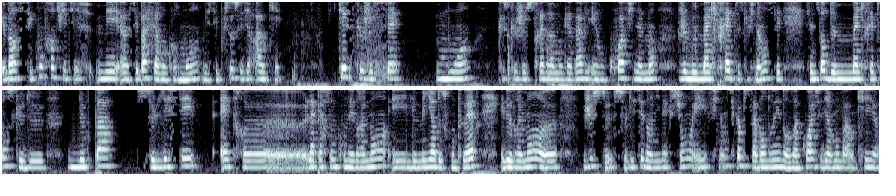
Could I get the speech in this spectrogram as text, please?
eh ben c'est contre-intuitif mais euh, c'est pas faire encore moins mais c'est plutôt se dire ah ok qu'est-ce que je fais moins que ce que je serais vraiment capable et en quoi finalement je me maltraite parce que finalement c'est une sorte de maltraitance que de ne pas se laisser être euh, la personne qu'on est vraiment et le meilleur de ce qu'on peut être et de vraiment euh, juste se laisser dans l'inaction et finalement c'est comme s'abandonner dans un coin et se dire bon bah ok euh,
